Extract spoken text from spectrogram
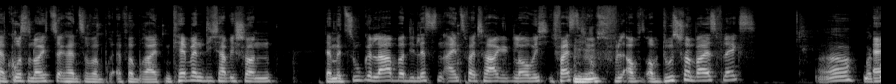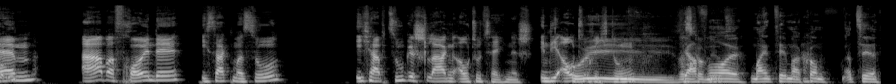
habe große Neuigkeiten zu ver verbreiten. Kevin, dich habe ich schon damit zugelabert, die letzten ein, zwei Tage, glaube ich. Ich weiß nicht, ob's- ob, ob du es schon weißt, Flex. Ah, mal gucken. Ähm, aber Freunde, ich sag mal so, ich habe zugeschlagen autotechnisch. In die Autorichtung Ui, Jawohl, mein Thema, komm, erzähl.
